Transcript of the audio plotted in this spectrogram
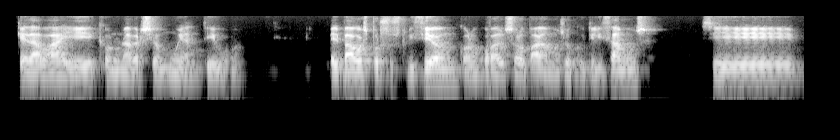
quedaba ahí con una versión muy antigua. El pago es por suscripción, con lo cual solo pagamos lo que utilizamos. Si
